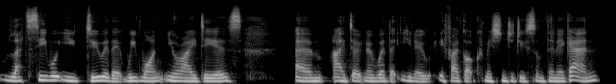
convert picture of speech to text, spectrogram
let's see what you do with it. We want your ideas. Um, I don't know whether, you know, if I got commissioned to do something again,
